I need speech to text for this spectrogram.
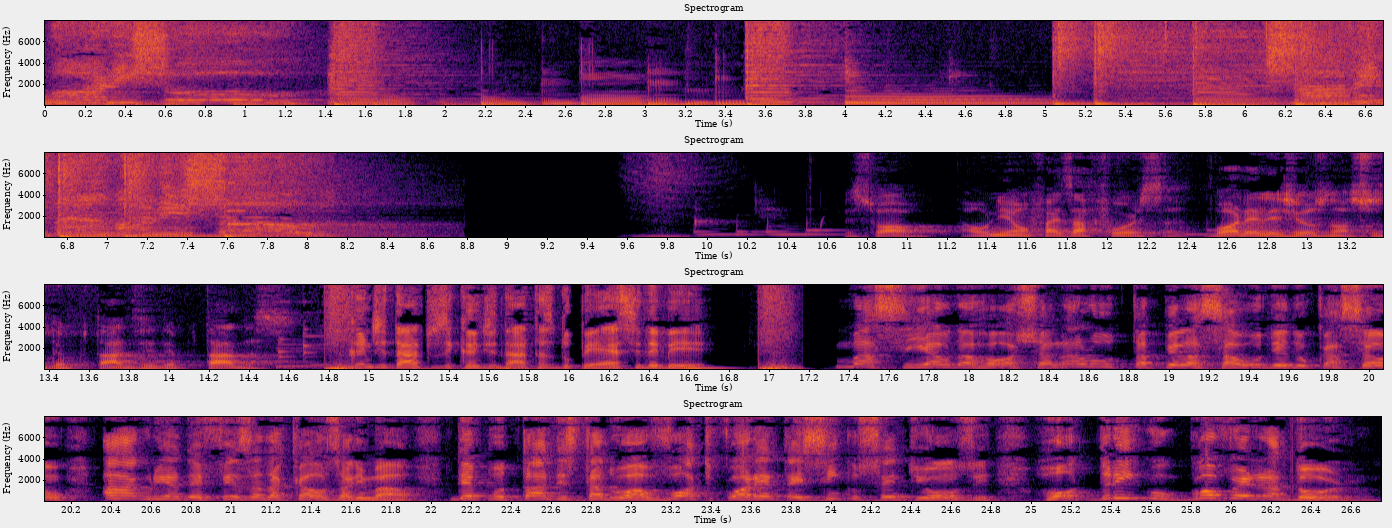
Morning Show. Jovem Pan Morning Show. Pessoal, a união faz a força. Bora eleger os nossos deputados e deputadas? Candidatos e candidatas do PSDB. Maciel da Rocha, na luta pela saúde e educação, agro e a defesa da causa animal. Deputado estadual, voto 45111. Rodrigo Governador.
